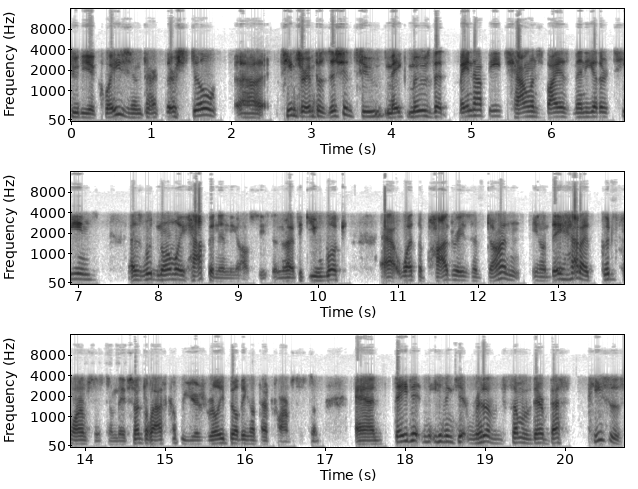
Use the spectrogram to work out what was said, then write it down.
to the equation, they're, they're still uh, teams are in position to make moves that may not be challenged by as many other teams as would normally happen in the offseason. And I think you look at what the Padres have done, you know, they had a good farm system. They've spent the last couple of years really building up that farm system. And they didn't even get rid of some of their best pieces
